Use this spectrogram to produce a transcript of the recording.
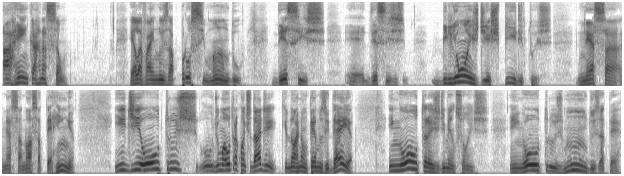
a reencarnação ela vai nos aproximando desses, é, desses bilhões de espíritos nessa, nessa nossa terrinha e de outros, de uma outra quantidade que nós não temos ideia, em outras dimensões, em outros mundos até.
